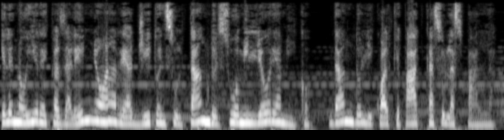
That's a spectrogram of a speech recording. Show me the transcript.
Elenoire Casalegno ha reagito insultando il suo migliore amico, dandogli qualche pacca sulla spalla.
